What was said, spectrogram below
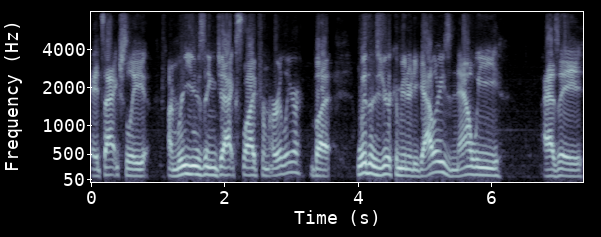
it's actually, I'm reusing Jack's slide from earlier, but with Azure Community Galleries, now we, as a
